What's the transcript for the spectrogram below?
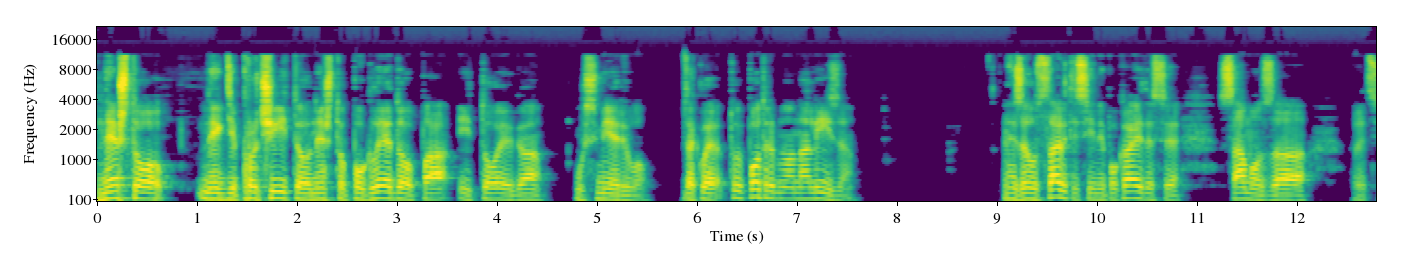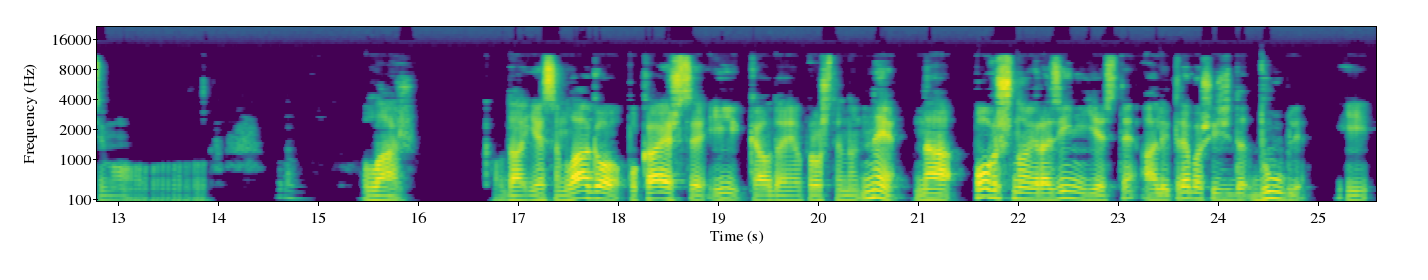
nešto negdje pročitao, nešto pogledao, pa i to je ga usmjerilo. Dakle, tu je potrebna analiza. Ne zaustavite se i ne pokajite se samo za, recimo, laž. Kao da, jesam lagao, pokaješ se i kao da je oprošteno. Ne, na površnoj razini jeste, ali trebaš ići dublje. I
